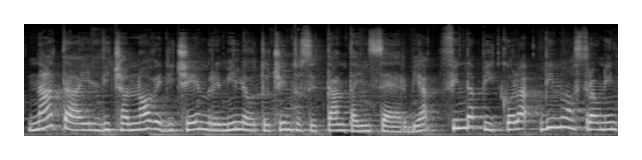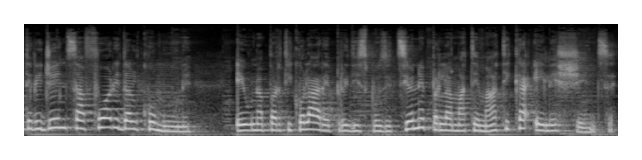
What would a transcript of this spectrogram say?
Nata il 19 dicembre 1870 in Serbia, fin da piccola dimostra un'intelligenza fuori dal comune e una particolare predisposizione per la matematica e le scienze,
